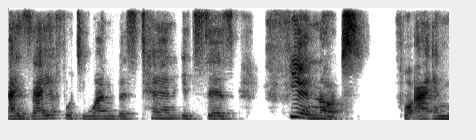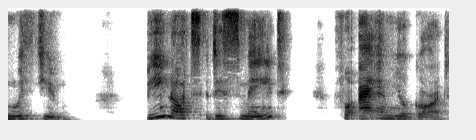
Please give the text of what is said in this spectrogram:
Isaiah 41 verse 10. It says, fear not, for I am with you. Be not dismayed, for I am your God.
